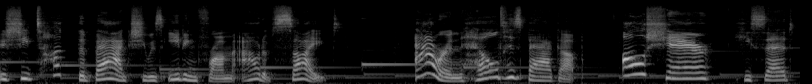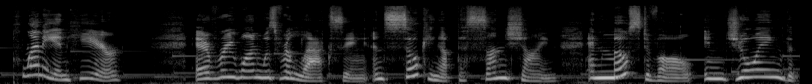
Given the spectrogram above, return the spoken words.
as she tucked the bag she was eating from out of sight. Aaron held his bag up. I'll share, he said. Plenty in here. Everyone was relaxing and soaking up the sunshine, and most of all, enjoying the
